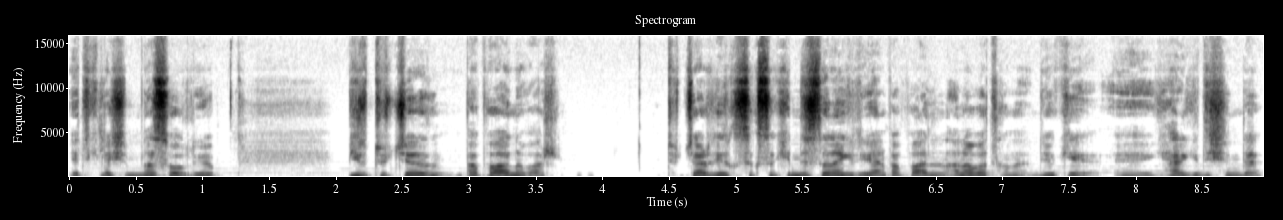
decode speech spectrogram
etkileşim nasıl oluyor? Bir tüccarın papağanı var. Tüccar sık sık Hindistan'a gidiyor. Yani papağanın ana vatanı. Diyor ki e, her gidişinde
